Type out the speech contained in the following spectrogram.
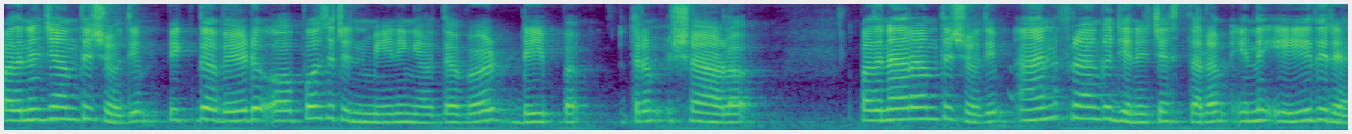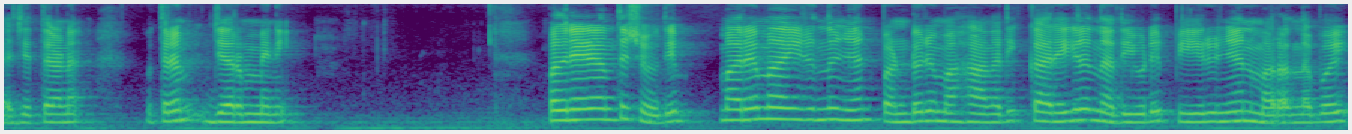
പതിനഞ്ചാമത്തെ ചോദ്യം. Pick the word opposite in meaning of the word deep ഉത്തരം ഷാളോ പതിനാറാമത്തെ ചോദ്യം. ആൻ ഫ്രാങ്ക് ജനിച്ച സ്ഥലം ഇന്ന് ഏത് രാജ്യത്താണ്? ഉത്തരം ജർമ്മനി. പതിനേഴാമത്തെ ചോദ്യം. മരമായിരുന്നു ഞാൻ പണ്ടൊരു മഹാനദി. കരയിൽ നദിയുടെ പേരു ഞാൻ മറന്നുപോയി.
